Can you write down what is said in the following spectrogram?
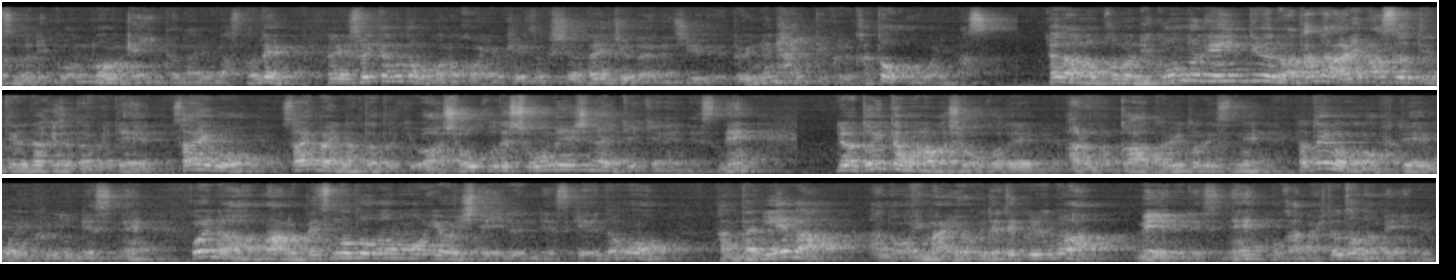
つの離婚の原因となりますので、え、そういったこともこの婚姻を継続しがたい重大な自由というのに入ってくるかと思います。ただあのこの離婚の原因というのはただありますって言ってるだけじゃダメで最後裁判になった時は証拠で証明しないといけないんですね。ではどういったものが証拠であるのかというとですね例えばこの不貞行為不倫ですね。こういうのは、まあ、あの別の動画も用意しているんですけれども簡単に言えばあの今よく出てくるのはメールですね。他の人とのメール。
